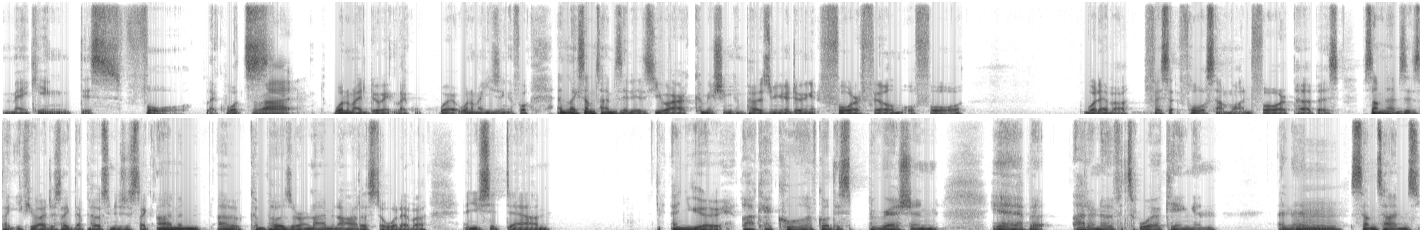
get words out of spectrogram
making this for like what's Right. what am i doing like where, what am i using it for and like sometimes it is you are a commission composer and you're doing it for a film or for whatever for for someone for a purpose sometimes it's like if you are just like that person who's just like i'm an, a composer and i'm an artist or whatever and you sit down and you go okay cool i've got this progression. Yeah but i don't know if it's working and and then sometimes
